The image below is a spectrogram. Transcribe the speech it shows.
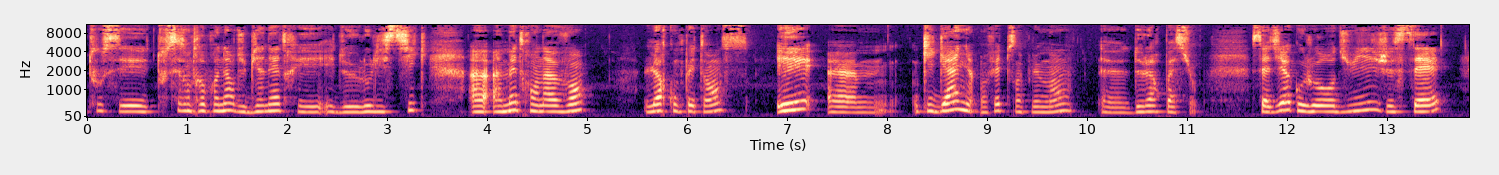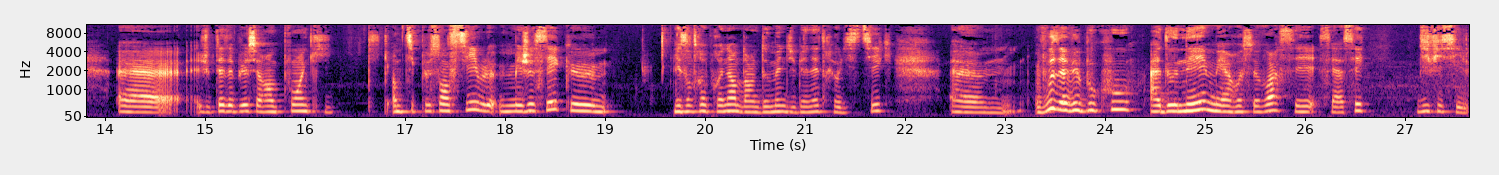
tous, ces, tous ces entrepreneurs du bien-être et, de l'holistique à, mettre en avant leurs compétences et qui gagnent en fait tout simplement de leur passion. C'est-à-dire qu'aujourd'hui, je sais euh, je vais peut-être appuyer sur un point qui, est un petit peu sensible, mais je sais que les entrepreneurs dans le domaine du bien-être holistique, euh, vous avez beaucoup à donner, mais à recevoir, c'est assez difficile.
